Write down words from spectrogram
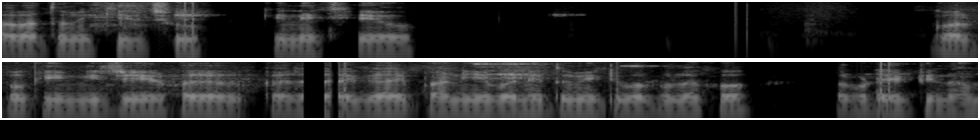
বাবা, তুমি কিছু কিনে খেও গল্প কি নিজের জায়গায় বানিয়ে বানিয়ে তুমি একটি গল্প লেখো? গল্পটির একটি নাম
